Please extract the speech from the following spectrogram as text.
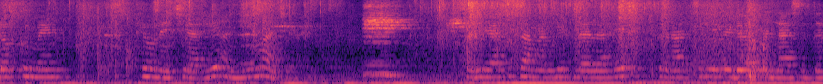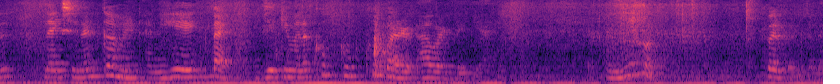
डॉक्युमेंट ठेवण्याची आहे आणि हे माझी आहे. व्हिडिओ आवडला असेल तर लाईक शेअर अँड कमेंट आणि हे एक बॅग जे की मला खूप खूप खूप आव- आवडलेली आहे. आणि हे बघ पर्पल कलर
